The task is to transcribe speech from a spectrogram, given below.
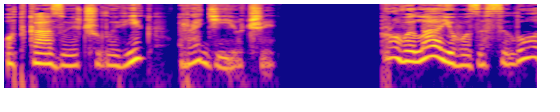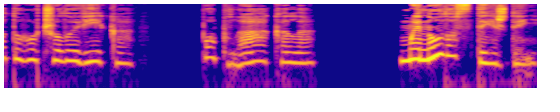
отказує чоловік, радіючи. Провела його за село того чоловіка, поплакала. Минуло з тиждень.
